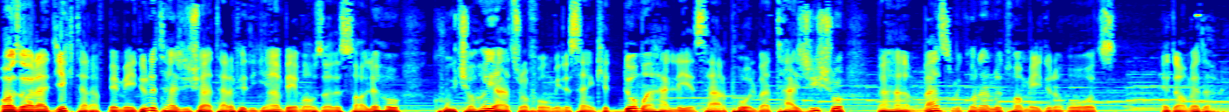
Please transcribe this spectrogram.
بازار از یک طرف به میدون تجریش و از طرف دیگه هم به امامزاده صالح و کوچه های اطراف او می‌رسن که دو محله سرپل و تجریش رو به هم بس می‌کنن و تا میدون قدس ادامه داره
